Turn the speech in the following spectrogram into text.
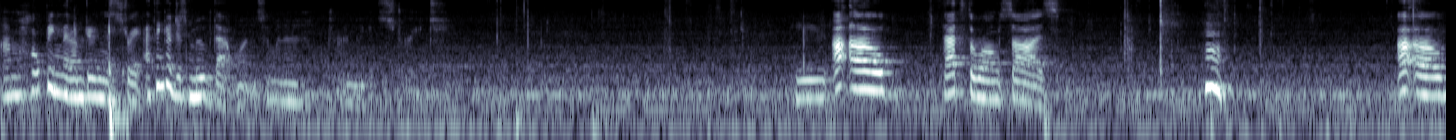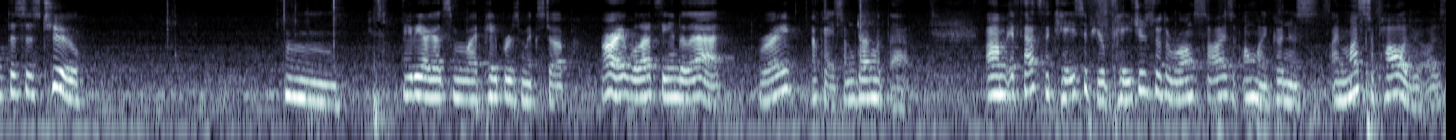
I'm hoping that I'm doing this straight. I think I just moved that one, so I'm gonna try and make it straight. Uh-oh, that's the wrong size. Hmm. Uh-oh, this is two. Hmm. Maybe I got some of my papers mixed up. All right, well, that's the end of that, right? Okay, so I'm done with that. Um, if that's the case, if your pages are the wrong size, oh my goodness, I must apologize,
